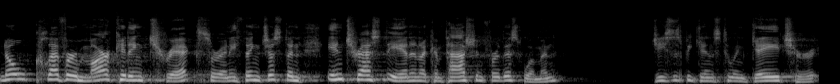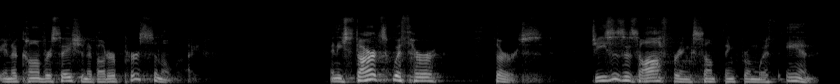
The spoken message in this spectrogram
no clever marketing tricks or anything, just an interest in and a compassion for this woman. Jesus begins to engage her in a conversation about her personal life. And he starts with her thirst. Jesus is offering something from within.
